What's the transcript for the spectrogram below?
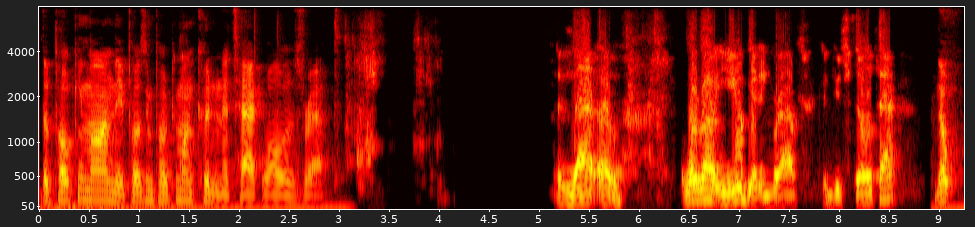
the pokemon the opposing pokemon couldn't attack while it was wrapped Is that of what about you getting wrapped? Could you still attack? nope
